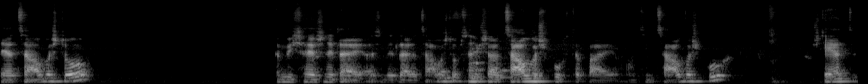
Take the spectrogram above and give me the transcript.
der Zauberstab, nämlich ist nicht, also nicht leider Zauberstab, sondern ist auch ein Zauberspruch dabei. Und im Zauberspruch steht,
